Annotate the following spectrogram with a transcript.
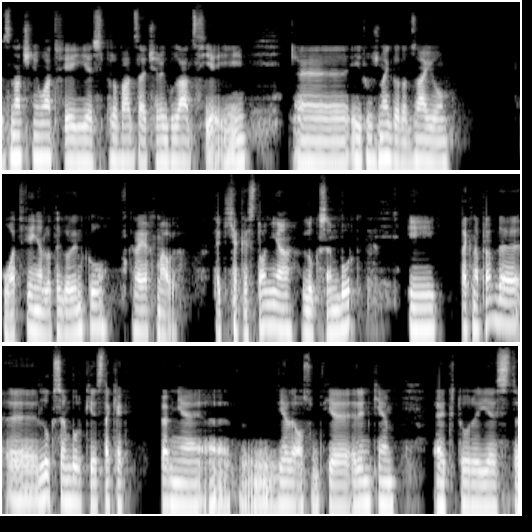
znacznie łatwiej jest wprowadzać regulacje i, i różnego rodzaju ułatwienia dla tego rynku w krajach małych takich jak Estonia, Luksemburg. I tak naprawdę y, Luksemburg jest, tak jak pewnie y, wiele osób wie, rynkiem, y, który jest,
